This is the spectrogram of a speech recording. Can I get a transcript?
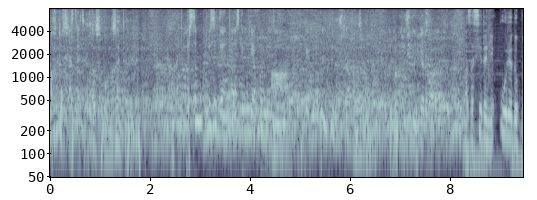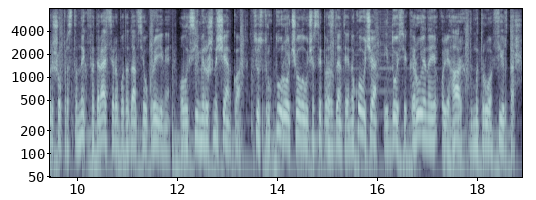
А хто це? Хто це був, не знаєте? Це представник президента, наскільки я пам'ятаю. На засіданні уряду прийшов представник Федерації роботодавців України Олексій Мірошниченко. Цю структуру очолив у часи президента Януковича і досі керує нею олігарх Дмитро Фірташ.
